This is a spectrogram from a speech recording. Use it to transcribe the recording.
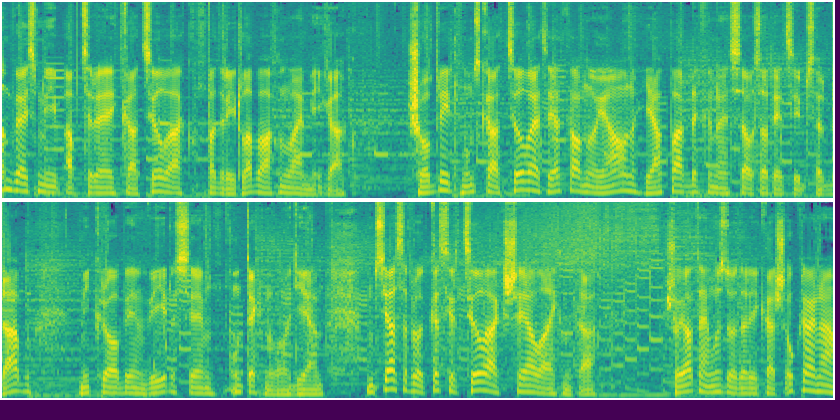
apgaismība apcerēja kā cilvēku padarīt labāku un laimīgāku. Šobrīd mums kā cilvēcei atkal no jauna jāpārdefinē savas attiecības ar dabu, mikrobiem, vīrusiem un tehnoloģijām. Mums jāsaprot, kas ir cilvēks šajā laikmetā. Šo jautājumu uzdod arī karš Ukrainā.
